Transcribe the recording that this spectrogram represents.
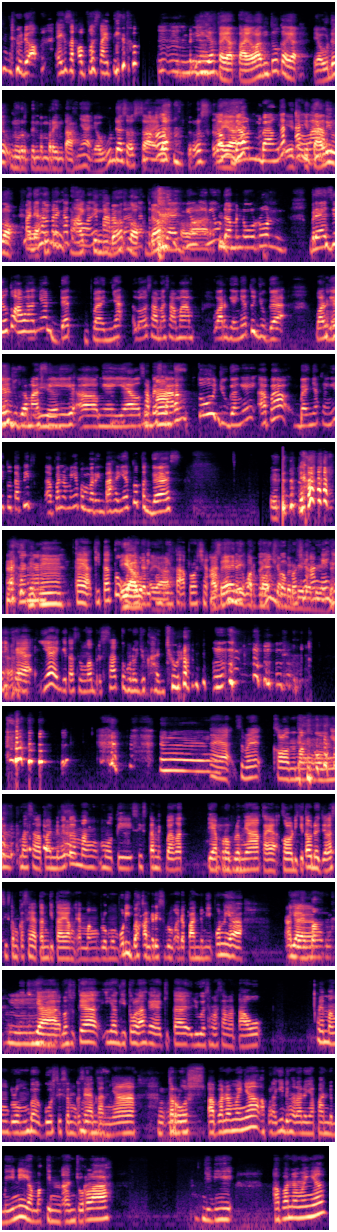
udah exact opposite gitu Mm-mm, bener. Iya kayak Thailand tuh kayak ya udah nurutin pemerintahnya ya udah selesai. Lock- Terus kayak lockdown banget It-. Itali lock. Padahal waktu itu mereka tuh naik awalnya tinggi parah banget lockdown. Terus Brazil kelar. ini udah menurun. Brazil tuh awalnya dead banyak loh sama-sama warganya tuh juga warganya Mm, juga masih eh, ngeyel sampai Mm. sekarang tuh juga nge apa banyak yang itu tapi apa namanya pemerintahnya tuh tegas. Mm-mm. kayak kita tuh Iya, udah dari iya. pemerintah approach-nya Maksudnya aneh dari warganya approach juga yang approach-nya aneh. Jadi kayak ya kita semua bersatu menuju kehancuran. Kayak sebenarnya kalau memang ngomongin masalah pandemi itu emang multi sistemik banget ya problemnya. Kayak kalau di kita udah jelas sistem kesehatan kita yang emang belum mumpuni bahkan dari sebelum ada pandemi pun ya ya Ada- emang. Hmm. ya maksudnya ya gitulah kayak kita juga sama-sama tahu. Memang belum bagus sistem kesehatannya. Mm-mm. terus apa namanya apalagi dengan adanya pandemi ini ya makin hancur lah. Jadi apa namanya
